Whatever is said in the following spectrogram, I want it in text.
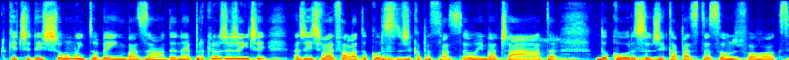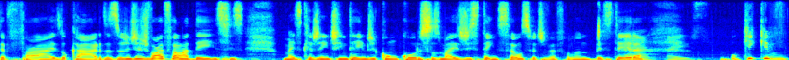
porque te deixou muito bem embasada, né? Porque hoje a gente, a gente vai falar do curso de capacitação em bachata, Uhum. do curso de capacitação de forró que você faz, o cardas, a gente vai falar desses, mas que a gente entende com cursos mais de extensão, se eu estiver falando besteira, É, é isso. o que que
